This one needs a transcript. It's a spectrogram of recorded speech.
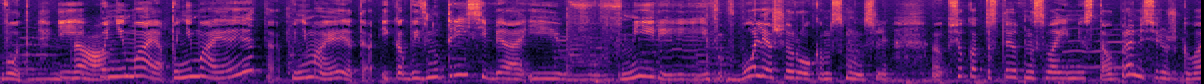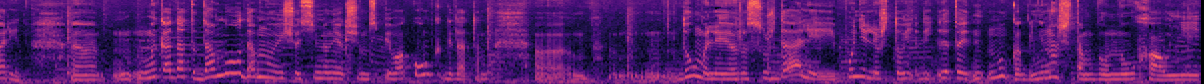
Вот. И да. понимая, понимая это, понимая это, и как бы и внутри себя, и в, в мире, и в, в более широком смысле, э, все как-то встает на свои места. Вот правильно Сережа говорит. Э, мы когда-то давно-давно еще с Семеном Яковлевичем Спиваком, когда там э, думали, рассуждали и поняли, что это, ну, как бы не наш там был ноу-хау, не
